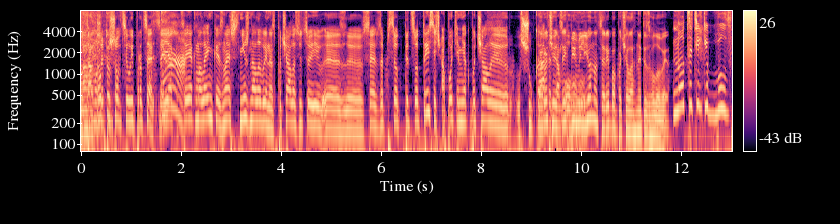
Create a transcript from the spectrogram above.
Ну, там уже тобто- пішов цілий процес. Це Да. як це як маленьке, знаєш, сніжна лавина. Спочалось у цієї е, з- е, все за 500, 500 тисяч, а потім як почали шукати Коротше, там цих півмільйона це риба почала гнити з голови. Ну це тільки був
